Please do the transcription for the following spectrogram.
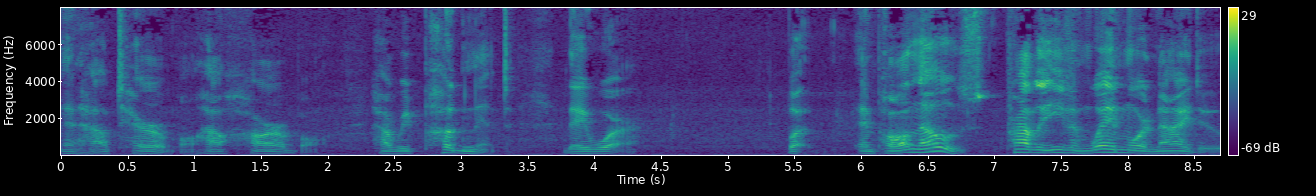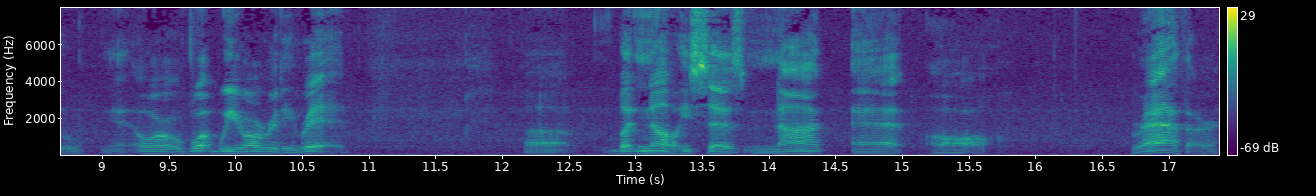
and how terrible, how horrible, how repugnant they were. But, and Paul knows probably even way more than I do, or what we already read. Uh, but no, he says, not at all. Rather,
